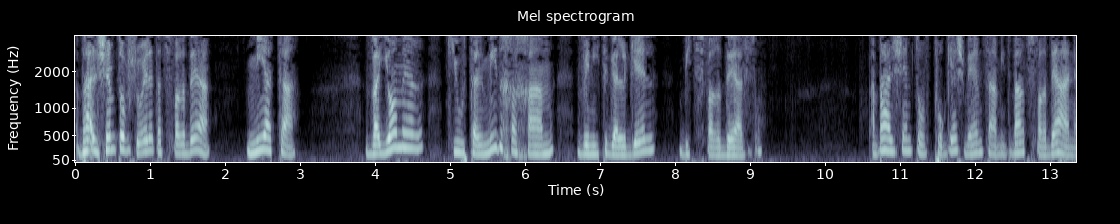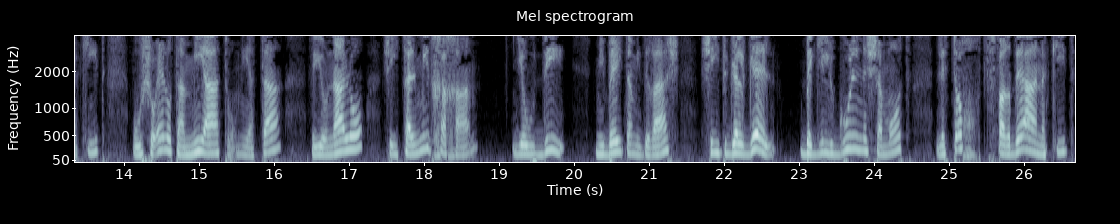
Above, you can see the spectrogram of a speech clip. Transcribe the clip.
הבעל שם טוב שואל את הצפרדע, מי אתה? ויאמר כי הוא תלמיד חכם ונתגלגל בצפרדע זו. הבעל שם טוב פוגש באמצע המדבר צפרדע ענקית, והוא שואל אותה מי את או מי אתה, והיא עונה לו שהיא תלמיד חכם, יהודי מבית המדרש, שהתגלגל בגלגול נשמות לתוך צפרדע ענקית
